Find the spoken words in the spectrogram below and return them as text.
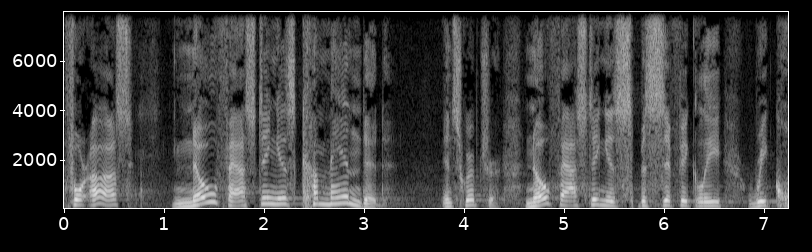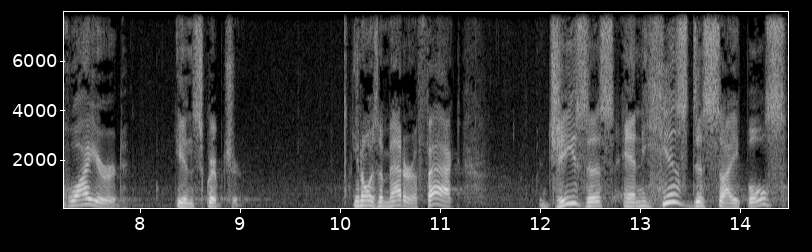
for us, no fasting is commanded in Scripture. No fasting is specifically required in Scripture. You know, as a matter of fact, Jesus and his disciples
